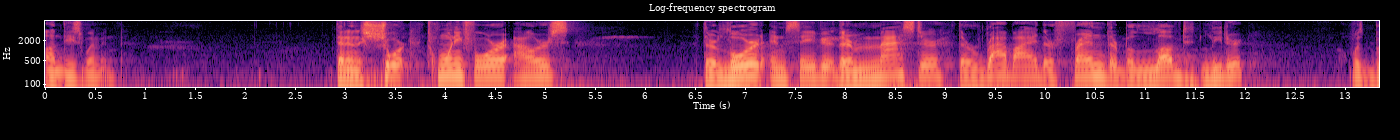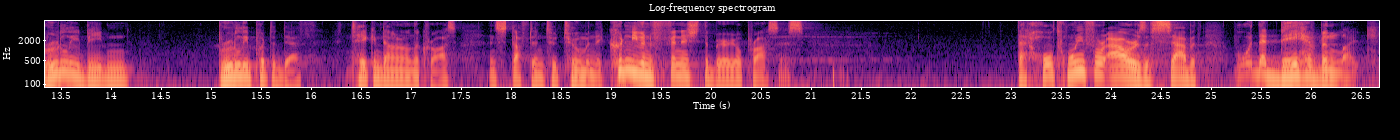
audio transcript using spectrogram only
on these women. That in a short 24 hours, their Lord and Savior, their master, their rabbi, their friend, their beloved leader, was brutally beaten, brutally put to death, taken down on the cross, and stuffed into a tomb. And they couldn't even finish the burial process. That whole 24 hours of Sabbath, what would that day have been like?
